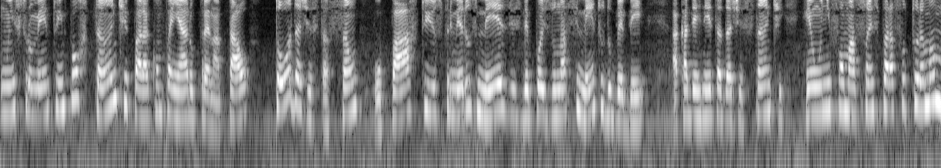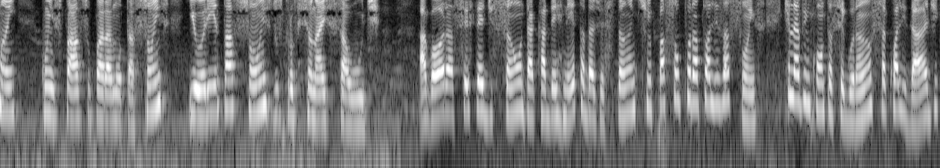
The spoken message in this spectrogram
Um instrumento importante para acompanhar o pré-natal toda a gestação, o parto e os primeiros meses depois do nascimento do bebê. A caderneta da gestante reúne informações para a futura mamãe, com espaço para anotações e orientações dos profissionais de saúde. Agora, a sexta edição da Caderneta da Gestante passou por atualizações que levam em conta a segurança, qualidade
